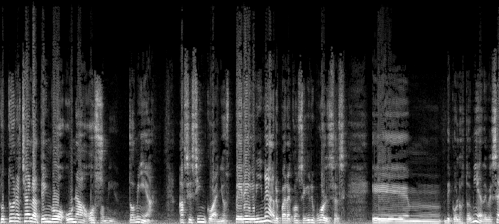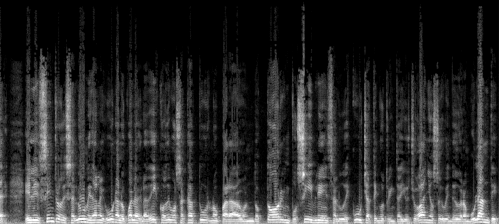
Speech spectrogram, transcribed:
Doctora Chala, tengo una osomía. Hace cinco años, peregrinar para conseguir bolsas eh, de colostomía, debe ser. En el centro de salud me dan alguna, lo cual agradezco. Debo sacar turno para un doctor, imposible, en salud escucha. Tengo 38 años, soy vendedor ambulante,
